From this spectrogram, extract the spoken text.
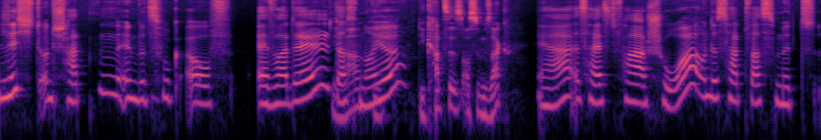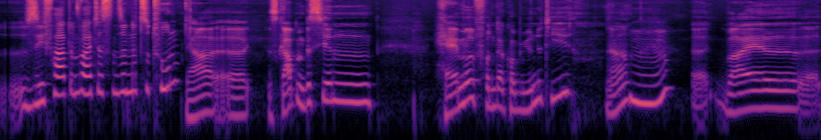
Licht und Schatten in Bezug auf Everdell, das Ja, neue. Die Katze ist aus dem Sack. Ja, es heißt Far Shore und es hat was mit Seefahrt im weitesten Sinne zu tun. Ja, äh, es gab ein bisschen Häme von der Community, ja, Mhm. äh, weil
